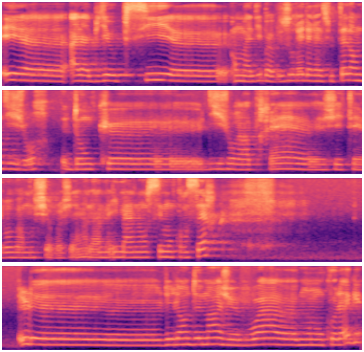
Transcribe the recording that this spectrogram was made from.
Et euh, à la biopsie, euh, on m'a dit bah, vous aurez les résultats dans 10 jours. Donc, euh, 10 jours après, euh, j'ai été revoir mon chirurgien. Il m'a annoncé mon cancer. Le, le lendemain, je vois euh, mon oncologue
